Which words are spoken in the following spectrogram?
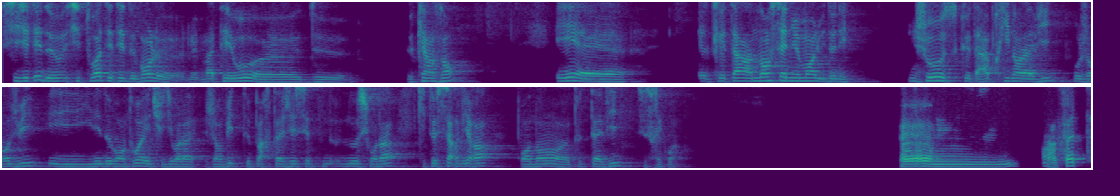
si j'étais de, si toi tu étais devant le, le Mathéo euh, de, de 15 ans et, que tu as un enseignement à lui donner, une chose que tu as appris dans la vie aujourd'hui et il est devant toi et tu dis voilà, j'ai envie de te partager cette notion-là qui te servira pendant toute ta vie, ce serait quoi? Euh, en fait,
